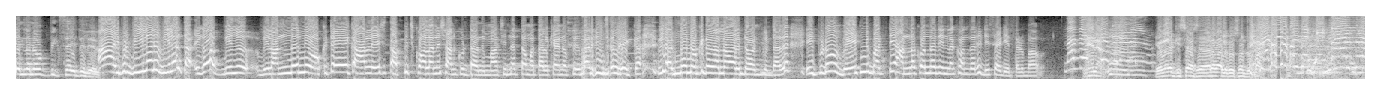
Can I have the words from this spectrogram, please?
ఎట్లనో ఫిక్స్ అయితే లేదు ఇప్పుడు వీళ్ళని వీళ్ళని ఇగో వీళ్ళు వీళ్ళందరినీ ఒకటే కార్లు వేసి తప్పించుకోవాలనేసి అనుకుంటాంది మా చిన్నత్తమ్మ తలకాయ నొప్పి భరించలేక. వీళ్ళందరినీ ఒకటే దానిలో వారిద్దాం అనుకుంటారు ఇప్పుడు వేటిని బట్టి అందులో కొందరు ఇంట్లో కొందరు డిసైడ్ చేస్తాడు బాబు. నేనా? ఎవరికి ఇష్టం వస్తుందో వాళ్ళు కూర్చుంటారు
